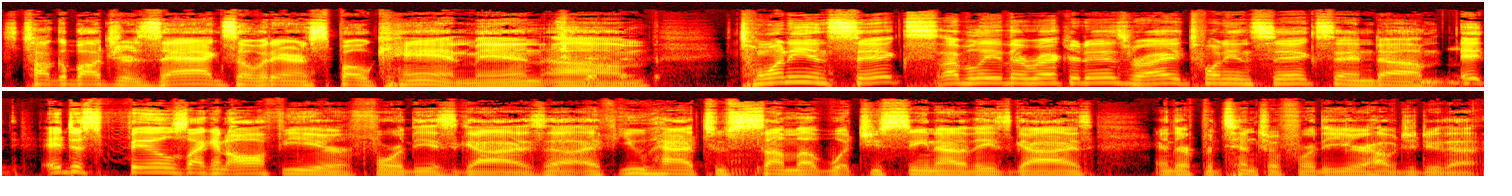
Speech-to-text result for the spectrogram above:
Let's talk about your Zags over there in Spokane, man. Um, 20 and 6 i believe their record is right 20 and 6 and um, mm-hmm. it, it just feels like an off year for these guys uh, if you had to sum up what you've seen out of these guys and their potential for the year how would you do that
